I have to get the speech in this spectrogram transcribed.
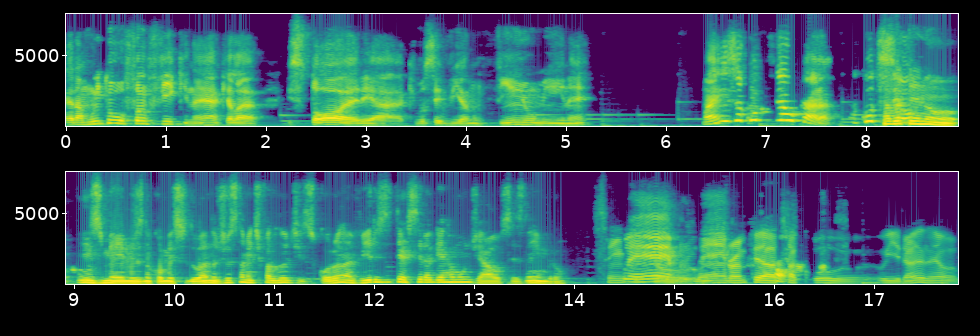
Era muito fanfic, né? Aquela história que você via num filme, né? Mas aconteceu, cara. Aconteceu. Tava tendo uns memes no começo do ano justamente falando disso. Coronavírus e Terceira Guerra Mundial, vocês lembram? Sim, Lembro, o lembro. Trump atacou o Irã, né? O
